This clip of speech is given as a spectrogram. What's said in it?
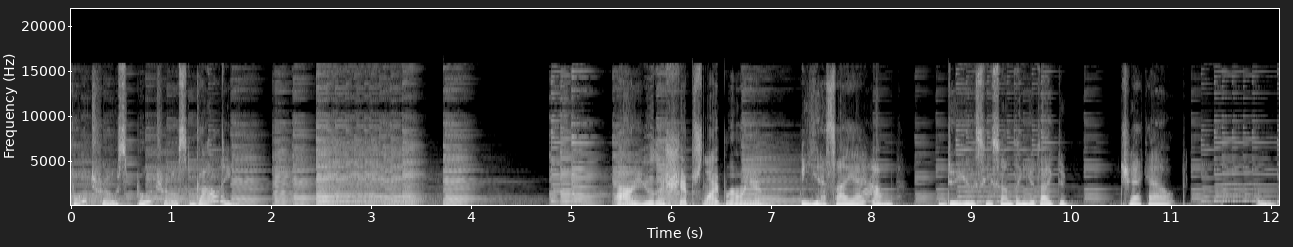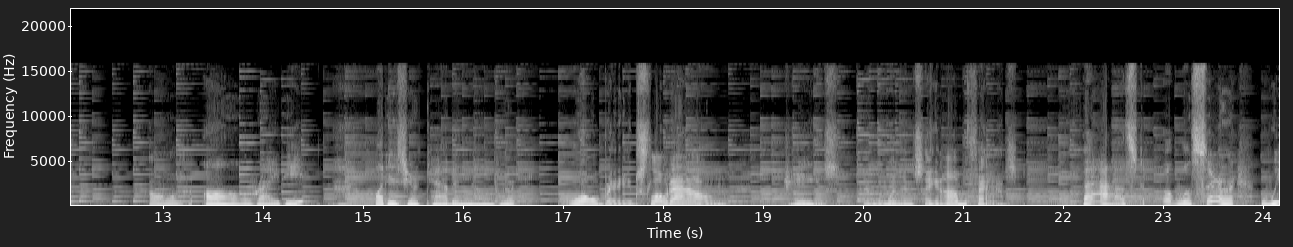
Boutros Boutros Ghali. Are you the ship's librarian? Yes, I am. Do you see something you'd like to check out? Oh, Alrighty. What is your cabin number? whoa, babe, slow down. Jeez, and women say I'm fast. Fast? Uh, well, sir, we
